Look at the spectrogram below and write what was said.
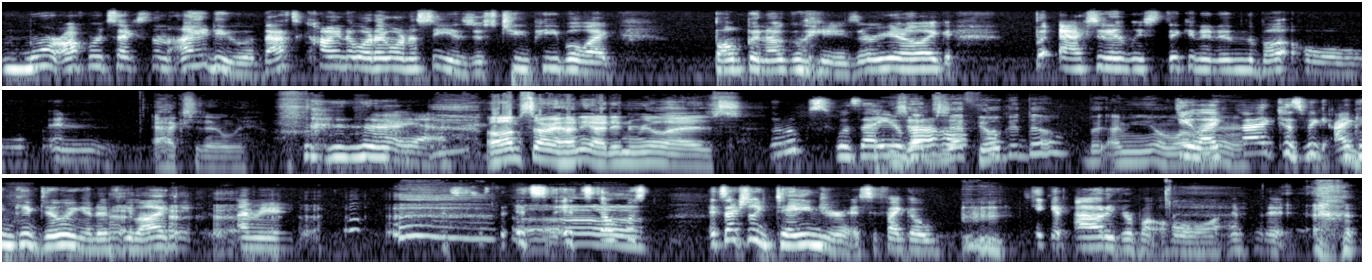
more awkward sex than I do. That's kind of what I want to see is just two people like bumping uglies or you know like but accidentally sticking it in the butthole and Accidentally. yeah. Oh, I'm sorry, honey. I didn't realize. Oops. Was that your Is that, does that feel good though? But I mean, you know, Do you I'm like there- that? Because we, I can keep doing it if you like it. I mean, it's it's it's almost it's actually dangerous if I go take it out of your butthole and put it.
